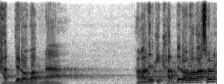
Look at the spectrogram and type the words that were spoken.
খাদ্যের অভাব না। আমাদের কি খাদ্যের অভাব আসলে?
